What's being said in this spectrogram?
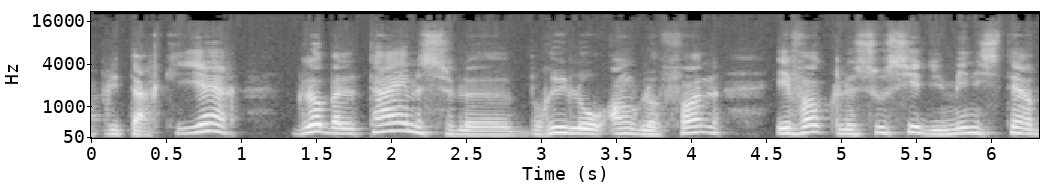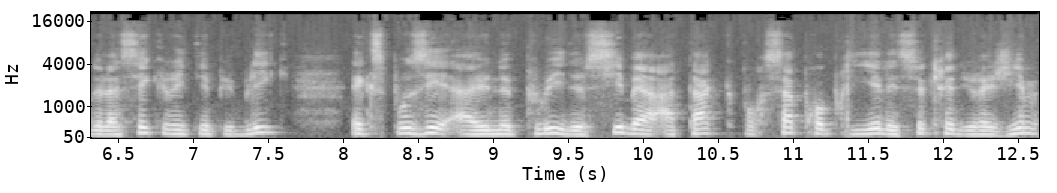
plus tard qu'hier, Global Times, le brûlot anglophone, évoque le souci du ministère de la Sécurité publique exposé à une pluie de cyberattaques pour s'approprier les secrets du régime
